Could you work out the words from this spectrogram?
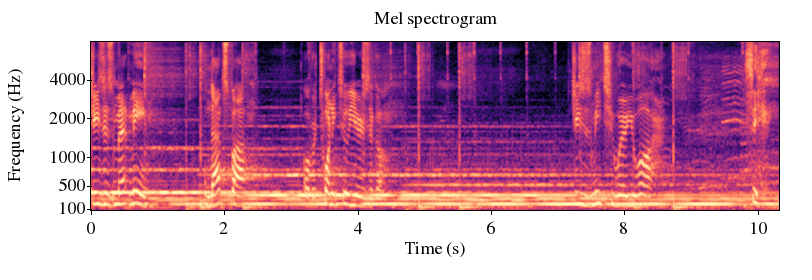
Jesus met me in that spot over 22 years ago. Where you are. See,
